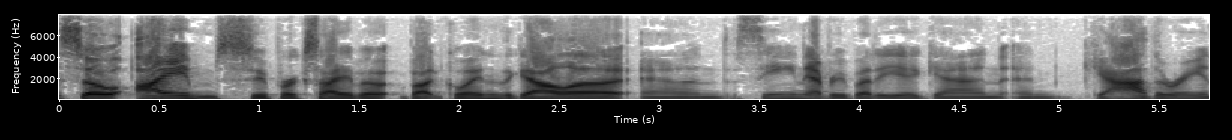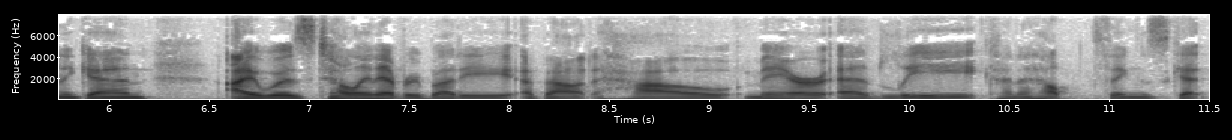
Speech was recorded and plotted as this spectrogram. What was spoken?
so I am super excited about, about going to the gala and seeing everybody again and gathering again. I was telling everybody about how Mayor Ed Lee kind of helped things get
